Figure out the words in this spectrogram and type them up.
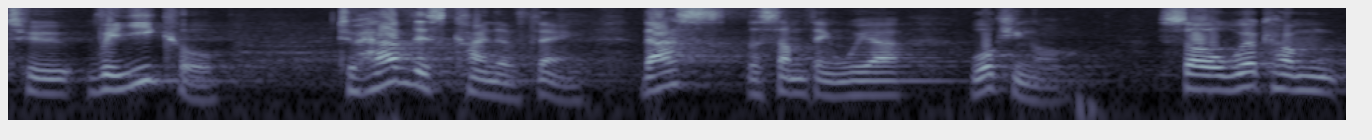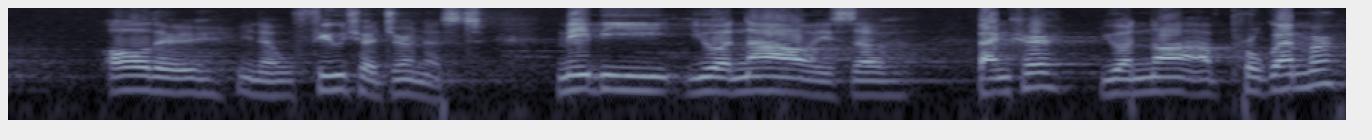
to vehicle to have this kind of thing? That's the something we are working on. So welcome all the you know future journalists. Maybe you are now is a banker, you are not a programmer,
